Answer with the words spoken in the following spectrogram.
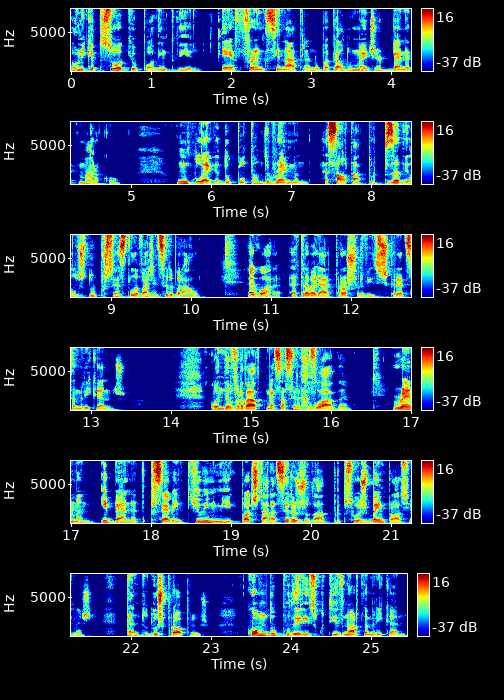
A única pessoa que o pode impedir é Frank Sinatra, no papel do Major Bennett Marco, um colega do pelotão de Raymond, assaltado por pesadelos do processo de lavagem cerebral, agora a trabalhar para os serviços secretos americanos. Quando a verdade começa a ser revelada, Raymond e Bennett percebem que o inimigo pode estar a ser ajudado por pessoas bem próximas, tanto dos próprios como do poder executivo norte-americano.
